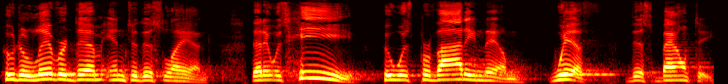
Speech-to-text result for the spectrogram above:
who delivered them into this land, that it was He who was providing them with this bounty.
